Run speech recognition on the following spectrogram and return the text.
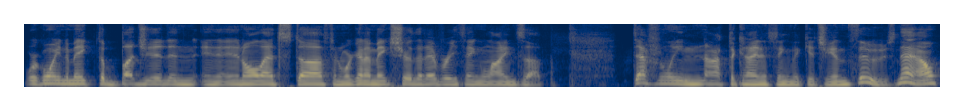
we're going to make the budget and, and, and all that stuff and we're going to make sure that everything lines up. Definitely not the kind of thing that gets you enthused. Now,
